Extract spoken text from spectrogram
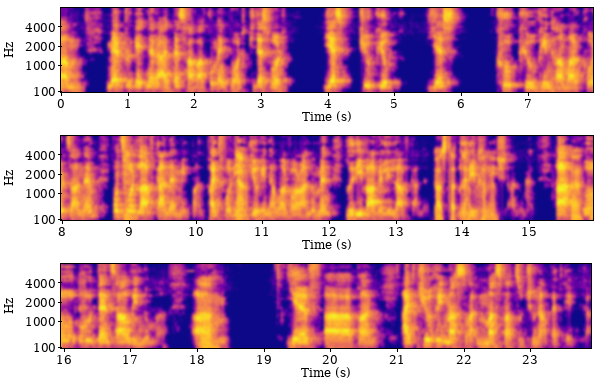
Ամ մեր բրիգեդները այդպես հավաքում ենք, որ գիտես որ ես QQ ես քուքյուղին համար կորձ անեմ, ոնց որ լավ կանեմ մի բան, բայց որ իմ քյուղին համար որ անում են, լրիվ ավելի լավ կանեմ։ Հաստատ լավ կանեմ։ Հա, ու ու դենցալինում է։ Եվ բան, այդ քյուղին մասնացությունա պետք է կա,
